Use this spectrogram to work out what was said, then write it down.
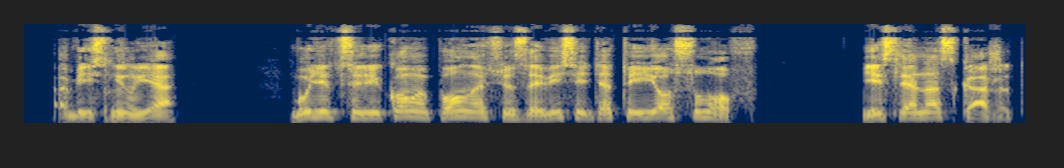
— объяснил я, — будет целиком и полностью зависеть от ее слов. Если она скажет,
